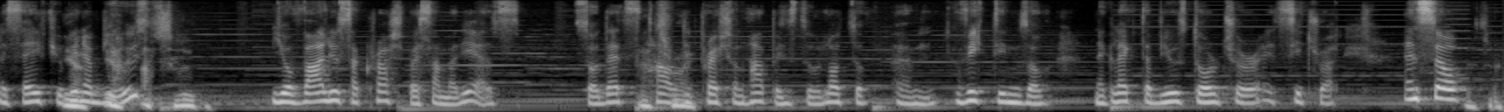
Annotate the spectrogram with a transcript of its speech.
Let's say if you've yeah, been abused, yeah, your values are crushed by somebody else. So that's, that's how right. depression happens to lots of um, victims of neglect, abuse, torture, etc. And so right.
